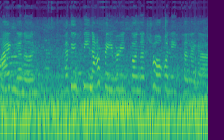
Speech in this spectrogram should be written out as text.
Ay, ganun. Ito yung pinaka-favorite ko na chocolate talaga.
